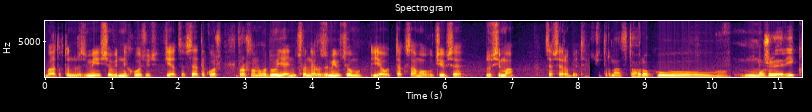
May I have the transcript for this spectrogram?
багато хто не розуміє, що від них хочуть. Я це все також в прошлому году я нічого не розумів в цьому. Я от так само вчився з усіма це все робити. З 2014 року, може, рік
